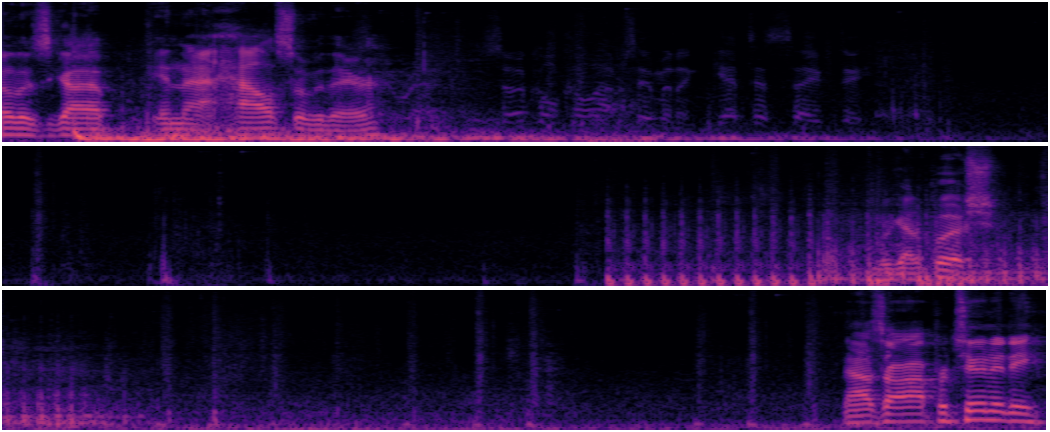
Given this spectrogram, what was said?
Know there's a guy up in that house over there. We gotta push. Now's our opportunity.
